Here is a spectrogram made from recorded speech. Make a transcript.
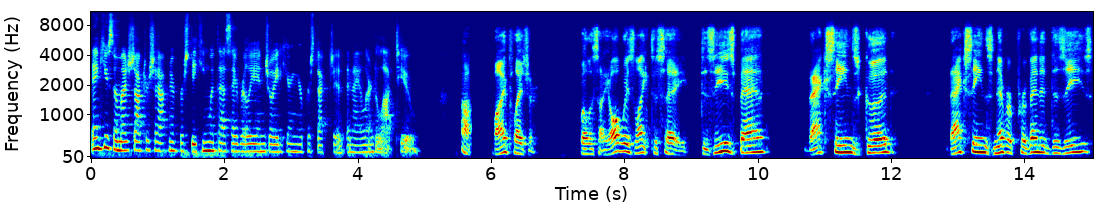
Thank you so much, Dr. Schaffner, for speaking with us. I really enjoyed hearing your perspective and I learned a lot too. Ah, my pleasure. Well, as I always like to say, disease bad, vaccines good. Vaccines never prevented disease,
